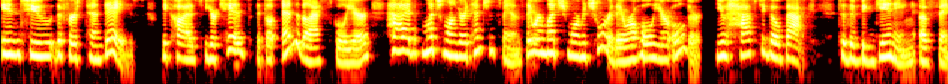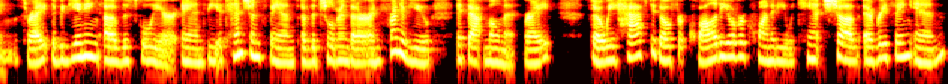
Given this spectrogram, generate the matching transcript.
into the first 10 days because your kids at the end of the last school year had much longer attention spans. They were much more mature. They were a whole year older. You have to go back to the beginning of things, right? The beginning of the school year and the attention spans of the children that are in front of you at that moment, right? So we have to go for quality over quantity. We can't shove everything in.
